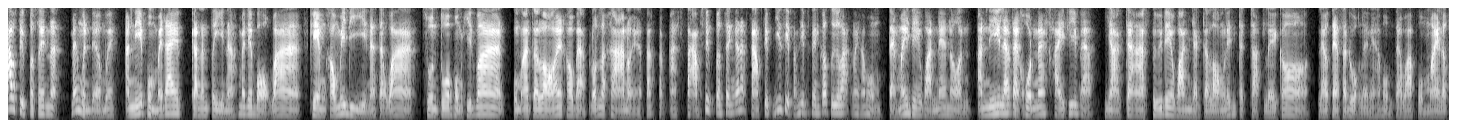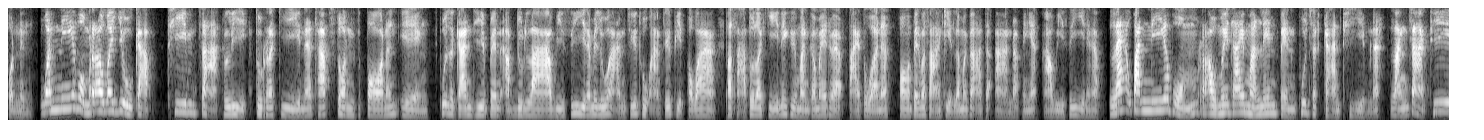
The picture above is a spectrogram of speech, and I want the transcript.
90%น่ะแม่งเหมือนเดิมเว้ย อันนี้ผมไม่ได้การันตีนะ ไม่ได้บอกว่าเกมเขาไม่ดีนะ แต่ว่าส่วนตัวผมคิดว่าผมอาจจะรอให้เขาแบบลดราคาหน่อยสักแบบอะสามสิบเปอร์เซ็นต์ก็ได้สามสิบยี่สิบสามสิบเปอร์เซ็นต์ก็ซื้อละนะครับผม แต่ไม่เดวันแน่นอน อันนี้แล้วแต่คนนะใครที่แบบอยากจะซื้อเดวันอยากจะลองเล่นจัดๆเลยก็ แล้วแต่สะดวกเลยนะครับผมแต่ว่าผมไม่ล้วคนหนึ่งวันนี้ผมเรามาอยู่กับ ทีมจากลีกตุรกีนะครับซอนสปอร์นั่นเอง ผู้จัดการทีมเป็นอับดุลลาอวีซีนะไม่รู้อ่านชื่อถูกอ่านชื่อผิดเพราะว่าภาษาตุรกีนี่คือมันก็ไม่แบบตายตัวนะ พอมันเป็นภาษาอังกฤษแล้วมันก็อาจจะอ่านแบบอย่างเงี้ยอาวีซีนะครับ และวันนี้ครับผมเราไม่ได้มาเล่นเป็นผู้จัดการทีมนะ หลังจากที่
